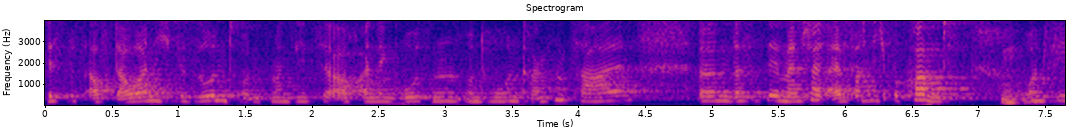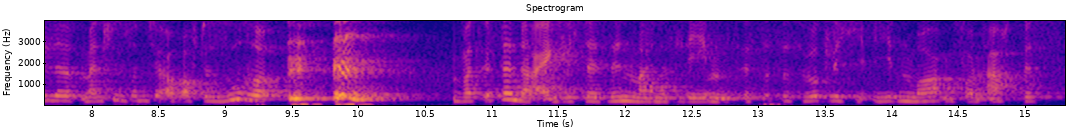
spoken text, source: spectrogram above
ist es auf Dauer nicht gesund. Und man sieht es ja auch an den großen und hohen Krankenzahlen, ähm, dass es der Menschheit einfach nicht bekommt. Mhm. Und viele Menschen sind ja auch auf der Suche. Was ist denn da eigentlich der Sinn meines Lebens? Ist es wirklich jeden Morgen von acht bis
